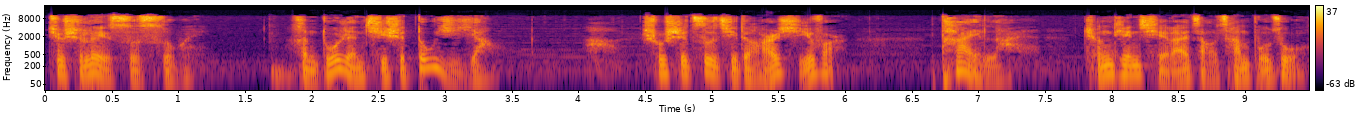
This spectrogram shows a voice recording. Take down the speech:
就是类似思维，很多人其实都一样，说是自己的儿媳妇儿太懒，成天起来早餐不做，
